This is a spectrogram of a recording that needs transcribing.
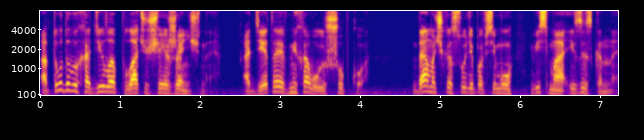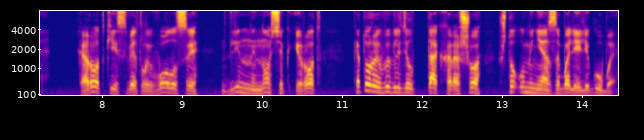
оттуда выходила плачущая женщина, одетая в меховую шубку. Дамочка, судя по всему, весьма изысканная. Короткие светлые волосы, длинный носик и рот, который выглядел так хорошо, что у меня заболели губы.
